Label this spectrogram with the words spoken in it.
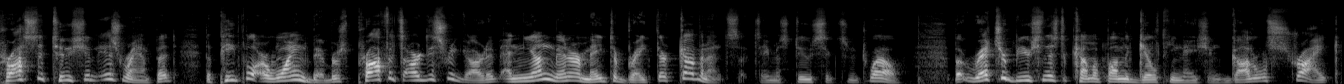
Prostitution is rampant, the people are winebibbers, prophets are disregarded, and young men are made to break their covenants. That's Amos 2 6 through 12. But retribution is to come upon the guilty nation. God will strike,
